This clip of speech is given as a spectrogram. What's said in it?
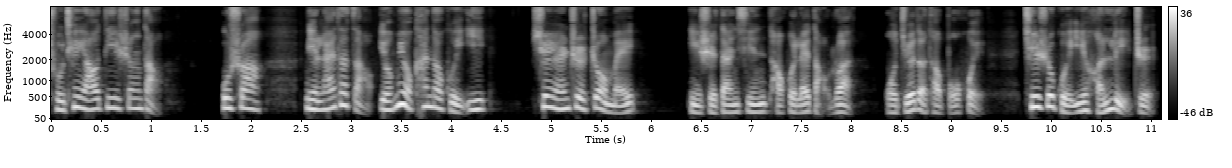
楚清瑶低声道：“无双，你来的早，有没有看到鬼医？”轩辕志皱眉：“你是担心他会来捣乱？我觉得他不会。其实鬼医很理智，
